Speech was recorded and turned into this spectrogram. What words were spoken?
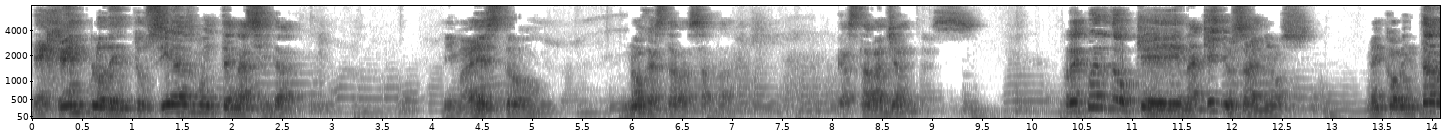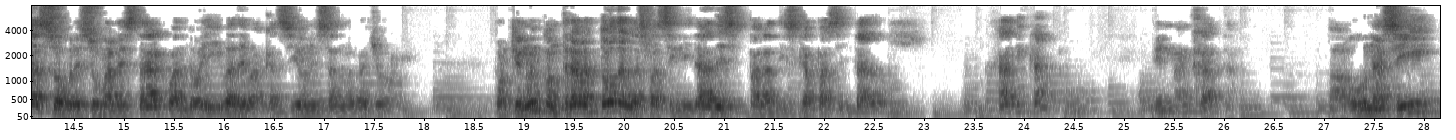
Ejemplo de entusiasmo y tenacidad. Mi maestro no gastaba zapatos, gastaba llantas. Recuerdo que en aquellos años me comentaba sobre su malestar cuando iba de vacaciones a Nueva York, porque no encontraba todas las facilidades para discapacitados, handicap, en Manhattan. Aún así,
